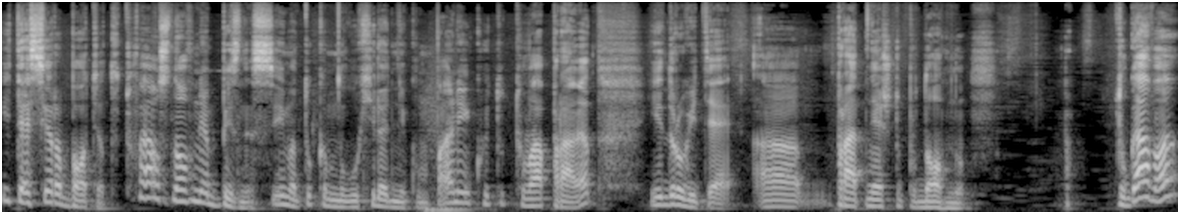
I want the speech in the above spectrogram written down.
и те си работят. Това е основният бизнес. Има тук многохилядни компании, които това правят и другите а, правят нещо подобно. Тогава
